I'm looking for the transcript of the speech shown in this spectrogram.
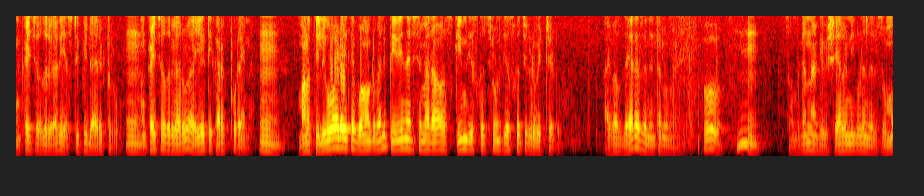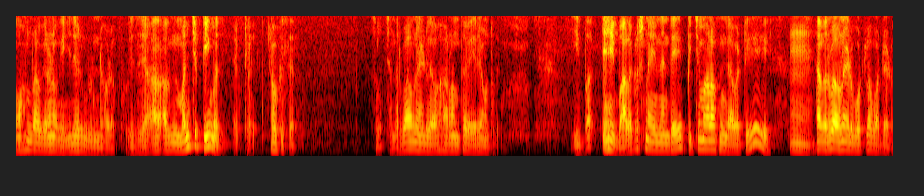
అంకయ్య చౌదరి గారు ఎస్టీపీ డైరెక్టరు. అంకయ్య చౌదరి గారు ఐఐటి ఖరగ్పూర్ ఆయన. మన తెలుగువాడు అయితే బాగుంటుందని పివి నరసింహారావు స్కీమ్ తీసుకొచ్చినప్పుడు తీసుకొచ్చి ఇక్కడ పెట్టాడు. I was there as an internal auditor. So అందుకని నాకు విషయాలన్నీ కూడా తెలుసు. మోహన్ రావు గారు ఒక ఇంజనీర్ కూడా ఉండేవాడు అప్పుడు. మంచి టీం అది actually okay sir. So Chandrababu Naidu వ్యవహారం అంతా వేరే ఉంటుంది. ఈ బా ఈ బాలకృష్ణ ఏంటంటే పిచ్చి మాలకం కాబట్టి. చంద్రబాబు నాయుడు బొట్లో పడ్డాడు.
